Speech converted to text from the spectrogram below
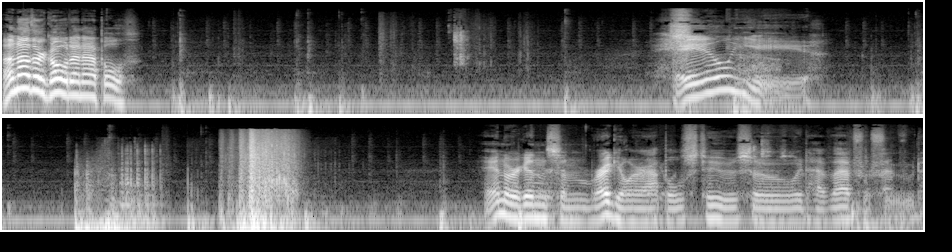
Another golden apple. Hell yeah. And we're getting some regular apples too, so we'd have that for food.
